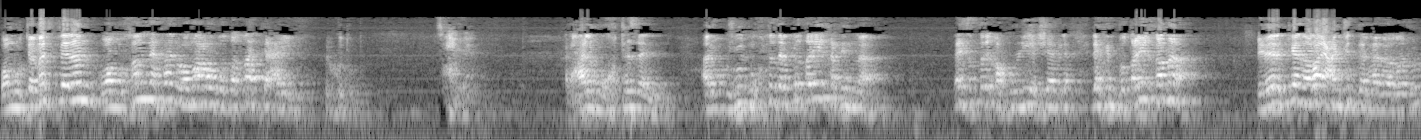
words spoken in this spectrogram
ومتمثلا ومصنفا ومعه بطاقات تعريف الكتب. صحيح. العالم مختزل الوجود مختزل بطريقة ما. ليست طريقة كلية شاملة لكن بطريقة ما. لذلك كان رائعا جدا هذا الرجل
